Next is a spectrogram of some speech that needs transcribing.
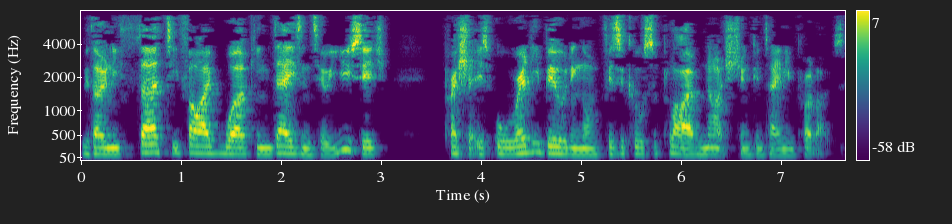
With only 35 working days until usage, pressure is already building on physical supply of nitrogen-containing products.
